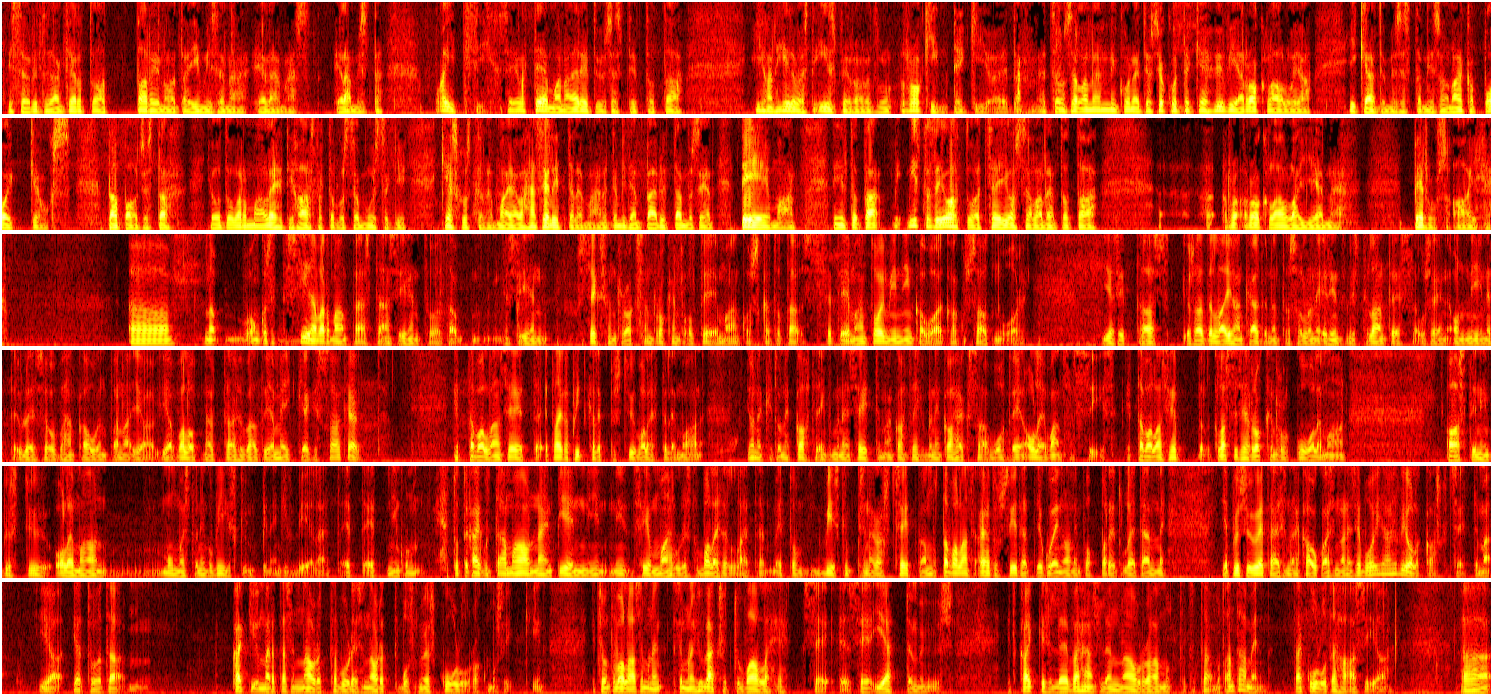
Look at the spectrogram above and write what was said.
missä yritetään kertoa tarinoita ihmisenä elämästä elämistä, paitsi se ei ole teemana erityisesti tota, ihan hirveästi inspiroitunut rockin tekijöitä. Et se on sellainen, niin kuin, että jos joku tekee hyviä rocklauluja ikääntymisestä, niin se on aika poikkeuks tapaus, josta joutuu varmaan lehtihaastattelussa ja muissakin keskustelemaan ja vähän selittelemään, että miten päädyt tämmöiseen teemaan. Niin tota, mistä se johtuu, että se ei ole sellainen tota, rocklaulajien perusaihe? Uh, no onko sitten siinä varmaan päästään siihen, tuota, siihen sex and drugs and rock and roll teemaan, koska tota, se teemahan toimii niin kauan aikaa, kun sä oot nuori. Ja sitten taas, jos ajatellaan ihan käytännön tasolla, niin esiintymistilanteessa usein on niin, että yleisö on vähän kauempana ja, ja valot näyttää hyvältä ja meikkiäkin saa käyttää. Että tavallaan se, että, että aika pitkälle pystyy valehtelemaan jonnekin tuonne 27-28 vuoteen olevansa siis. Että tavallaan siihen klassiseen rock'n'roll kuolemaan asti niin pystyy olemaan mun mielestä niin kuin 50 vielä. Et, et, et, niin kuin, totta kai kun tämä maa on näin pieni, niin, niin se ei ole mahdollista valehdella, että, että on 50 27, mutta tavallaan se ajatus siitä, että joku englannin poppari tulee tänne ja pysyy etäisenä ja kaukaisena, niin se voi ihan hyvin olla 27. Ja, ja tuota, kaikki ymmärtää sen naurettavuuden ja se naurettavuus myös kuuluu rockmusiikkiin. Et se on tavallaan semmoinen, semmoinen hyväksytty valhe, se, se iättömyys. Et kaikki silleen vähän sille nauraa, mutta, tota, mutta antaa mennä. Tämä kuuluu tähän asiaan. Ää,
